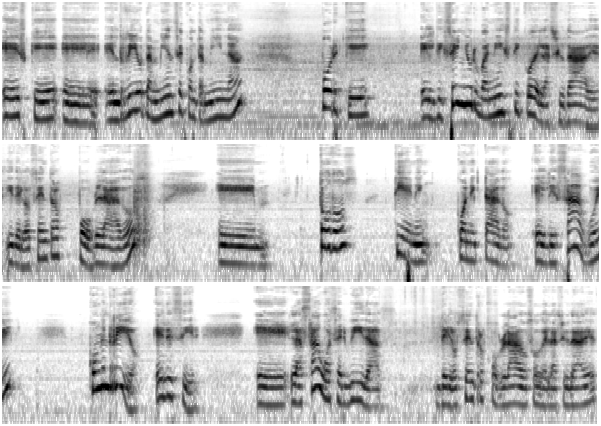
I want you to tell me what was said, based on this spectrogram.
es que eh, el río también se contamina porque el diseño urbanístico de las ciudades y de los centros poblados, eh, todos tienen conectado el desagüe con el río. Es decir, eh, las aguas servidas de los centros poblados o de las ciudades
